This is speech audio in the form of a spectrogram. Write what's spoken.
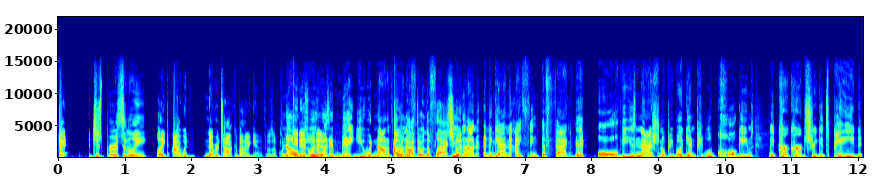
I just personally, like I would never talk about it again if it was up to No, me. It but is what you it would is. admit you would not have. I would not the, have thrown the flag, So you can, and again, I think the fact that all these national people, again, people who call games, like Kirk Herbstreit gets paid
